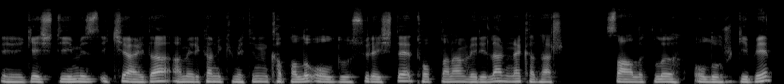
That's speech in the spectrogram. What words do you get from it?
eee, geçtiğimiz 2 ayda Amerikan hükümetinin kapalı olduğu süreçte toplanan veriler ne kadar sağlıklı olur gibi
